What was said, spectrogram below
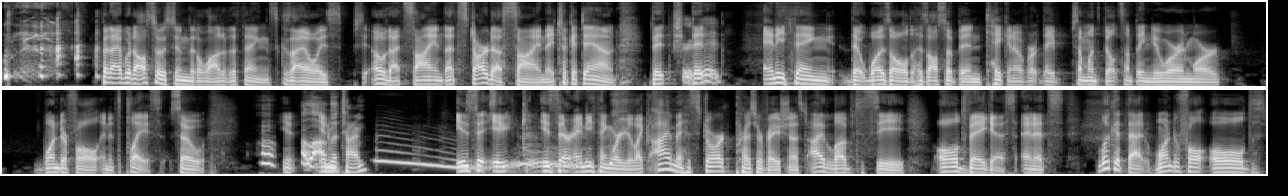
but I would also assume that a lot of the things, because I always see, oh, that sign, that Stardust sign, they took it down. That, sure that did anything that was old has also been taken over. They someone's built something newer and more wonderful in its place. So a lot in, of the time. Mm. Is it, it is there anything where you're like I'm a historic preservationist. I love to see old Vegas and it's look at that wonderful old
